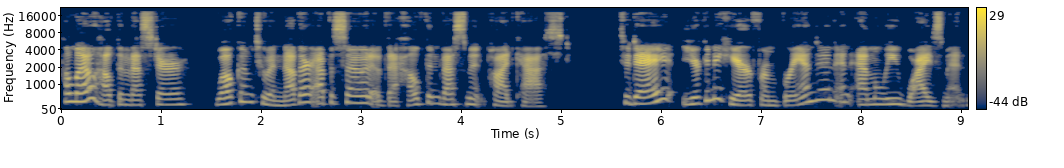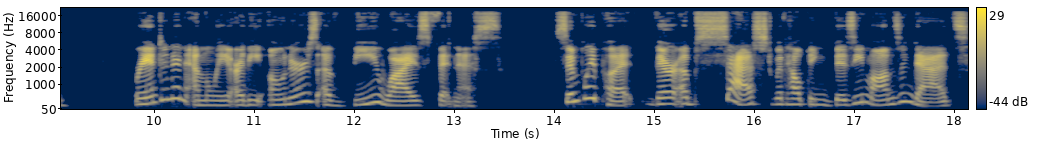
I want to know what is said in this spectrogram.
Hello, Health Investor. Welcome to another episode of the Health Investment Podcast. Today, you're going to hear from Brandon and Emily Wiseman. Brandon and Emily are the owners of Be Wise Fitness. Simply put, they're obsessed with helping busy moms and dads,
